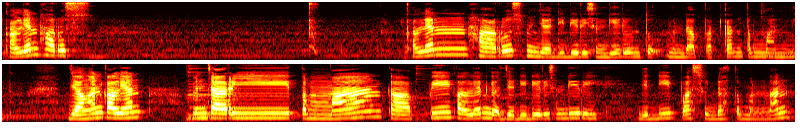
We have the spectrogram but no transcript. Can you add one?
Kalian harus kalian harus menjadi diri sendiri untuk mendapatkan teman gitu. Jangan kalian mencari teman tapi kalian nggak jadi diri sendiri. Jadi pas sudah temenan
